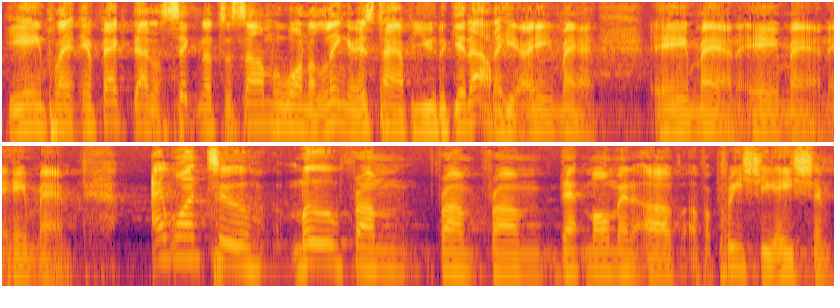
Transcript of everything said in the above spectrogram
He ain't playing. In fact, that'll signal to some who want to linger. It's time for you to get out of here. Amen. Amen. Amen. Amen. I want to move from from from that moment of, of appreciation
